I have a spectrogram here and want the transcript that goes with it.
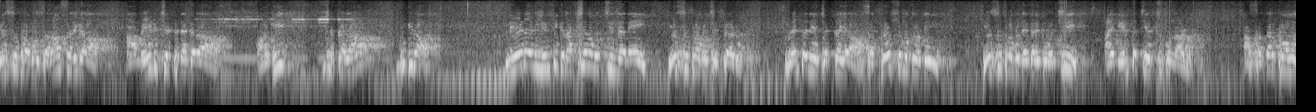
యేసు ప్రభు సరాసరిగా ఆ మేడి చెట్టు దగ్గర ఆగి చెక్కలా దిగిరా. నేడని ఇంటికి రక్షణ వచ్చిందని యేసు ప్రభు చెప్పాడు. వెంటనే చెక్కయ్య సంతోషముతోటి యేసు ప్రభు దగ్గరికి వచ్చి ఆయన ఇంట చేర్చుకున్నాడు. ఆ సందర్భంలో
